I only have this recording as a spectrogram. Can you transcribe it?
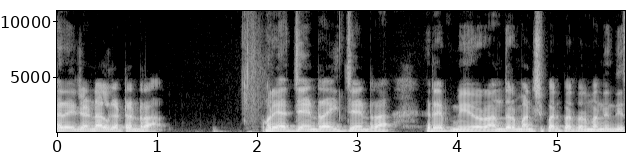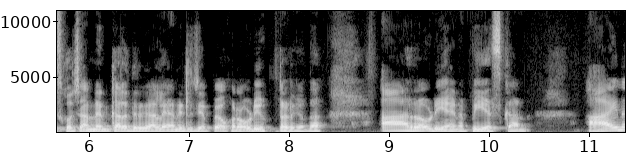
అరే జెండాలు కట్టండి రా ఒరే అది చేయండి రా ఇది చేయండి రా రేపు మీరు అందరు మనిషి పది పది పది మందిని తీసుకొచ్చి అన్నని కల తిరగాలి అని ఇట్లా చెప్పి ఒక రౌడీ ఉంటాడు కదా. ఆ రౌడీ ఆయన పిఎస్ ఖాన్. ఆయన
